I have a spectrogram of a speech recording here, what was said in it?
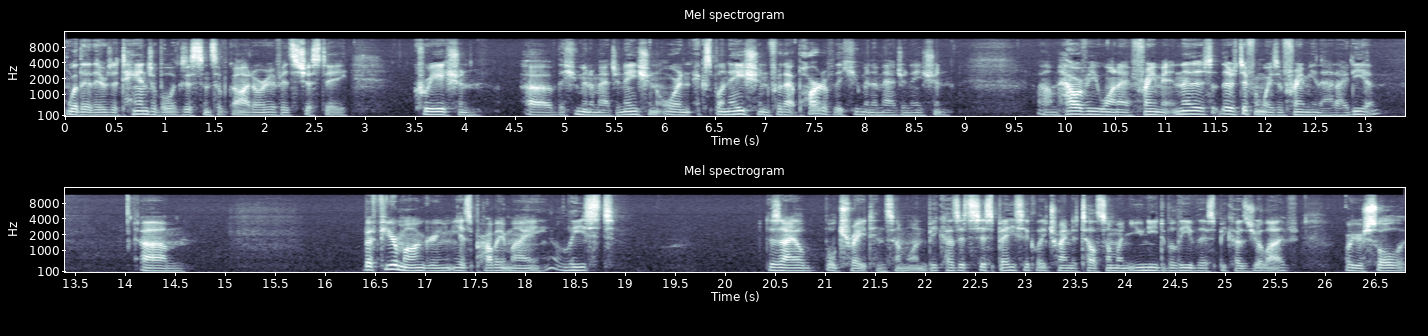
whether there's a tangible existence of God or if it's just a creation of the human imagination or an explanation for that part of the human imagination, um, however you want to frame it. And there's, there's different ways of framing that idea. Um, but fear-mongering is probably my least desirable trait in someone because it's just basically trying to tell someone you need to believe this because your life or your soul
